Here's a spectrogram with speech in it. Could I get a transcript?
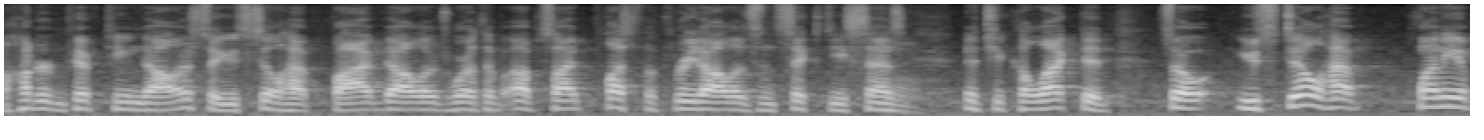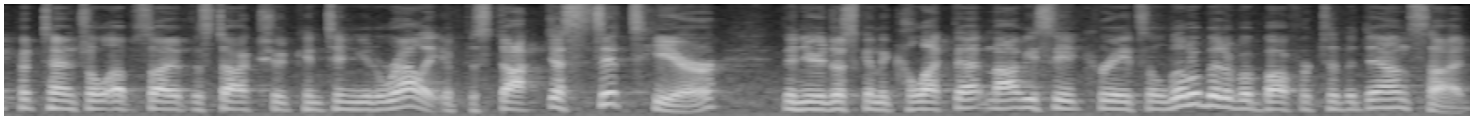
$115, so you still have $5 worth of upside plus the $3.60 mm. that you collected. So you still have plenty of potential upside if the stock should continue to rally. If the stock just sits here, then you're just going to collect that and obviously it creates a little bit of a buffer to the downside.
